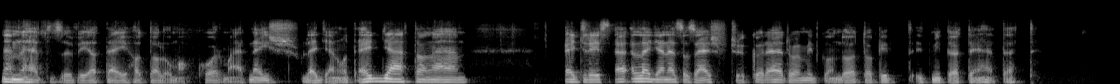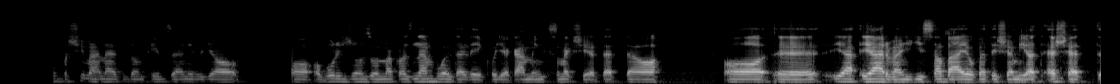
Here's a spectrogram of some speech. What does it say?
nem lehet az övé a teljhatalom, akkor már ne is legyen ott egyáltalán. Egyrészt e, legyen ez az első kör, erről mit gondoltok, itt, itt mi történhetett? Simán el tudom képzelni, hogy a, a, a Boris Johnsonnak az nem volt elég, hogy a Cummings megsértette a, a járványügyi szabályokat, és emiatt esett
